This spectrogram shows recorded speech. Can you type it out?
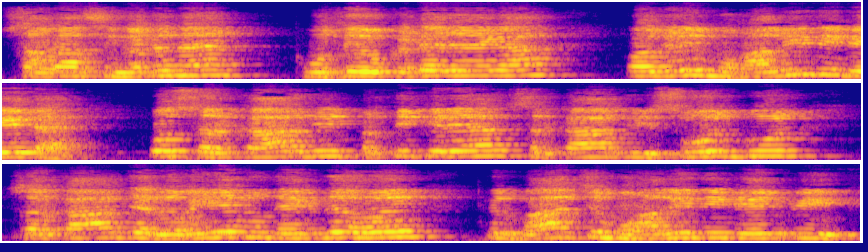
ਸਾਡਾ ਸੰਗਠਨ ਹੈ, ਉੱਥੇ ਉਹ ਕੱਢਿਆ ਜਾਏਗਾ। ਔਰ ਜਿਹੜੀ ਮੁਹਾਲੀ ਦੀ ਡੇਟ ਹੈ, ਉਹ ਸਰਕਾਰ ਦੀ ਪ੍ਰਤੀਕਿਰਿਆ, ਸਰਕਾਰ ਦੀ ਸੋਚ-ਬੂਝ, ਸਰਕਾਰ ਦੇ ਰਵੱਈਏ ਨੂੰ ਦੇਖਦੇ ਹੋਏ ਫਿਰ ਬਾਅਦ ਚ ਮੁਹਾਲੀ ਦੀ ਡੇਟ ਵੀ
